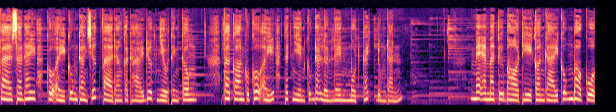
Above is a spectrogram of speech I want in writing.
và giờ đây cô ấy cũng thăng chức và đang gặt hái được nhiều thành công. Và con của cô ấy tất nhiên cũng đã lớn lên một cách đúng đắn. Mẹ mà từ bỏ thì con gái cũng bỏ cuộc.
